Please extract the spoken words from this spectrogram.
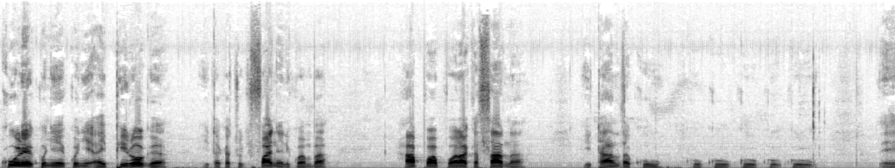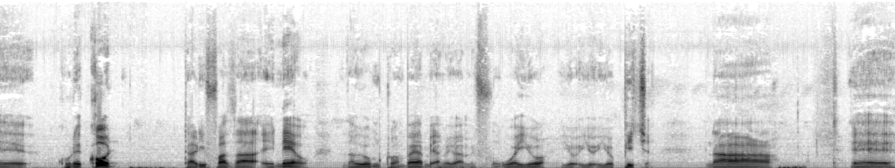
kule kwenye kwenye IP logger, itakachokifanya ni kwamba hapo hapo haraka sana itaanza ku ku ku, ku, ku, ku eh, kurekodi taarifa za eneo za huyo mtu ambaye amefungua hiyo hiyo picha na eh,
